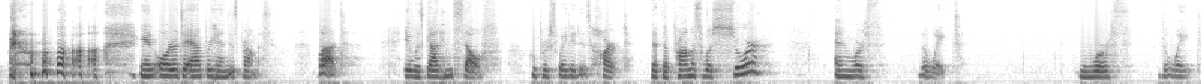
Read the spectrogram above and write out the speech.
in order to apprehend his promise. But it was God Himself who persuaded his heart that the promise was sure and worth the wait. Worth the wait.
